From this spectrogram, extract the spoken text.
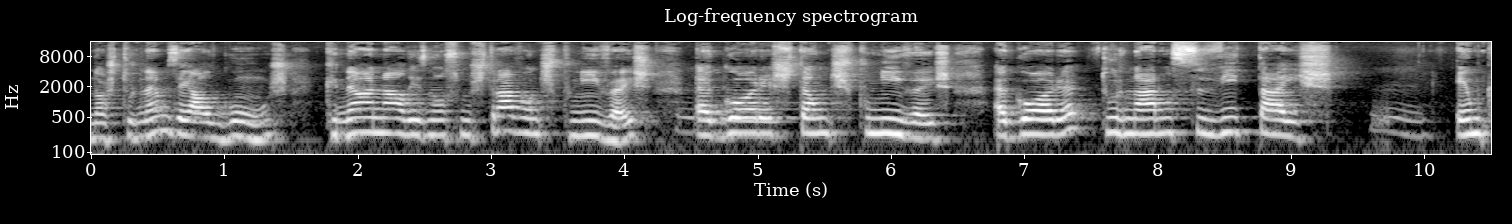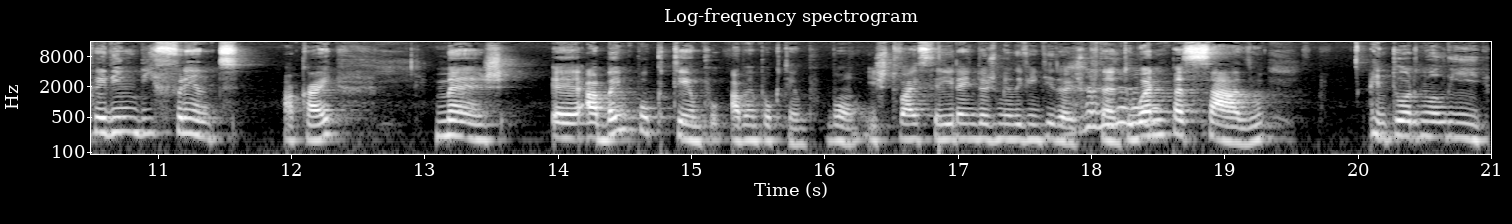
Nós tornamos em alguns que na análise não se mostravam disponíveis, uhum. agora estão disponíveis, agora tornaram-se vitais. Uhum. É um bocadinho diferente, ok? Mas uh, há bem pouco tempo, há bem pouco tempo, bom, isto vai sair em 2022, portanto, o ano passado em torno ali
